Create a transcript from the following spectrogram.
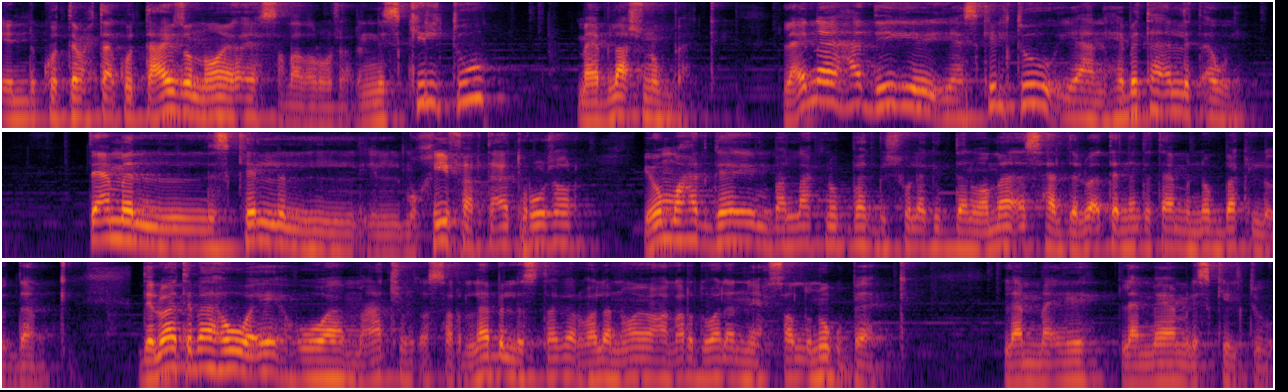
إن كنت محتاج كنت عايزه إن هو يحصل على روجر. إن skill 2 ما يبلعش knock back لأن اي حد يجي يا skill 2 يعني هيبتها قلت قوي. تعمل ال skill المخيفة بتاعت روجر يوم واحد جاي مبلعك knock back بسهولة جدا وما أسهل دلوقتي إن أنت تعمل knock back اللي قدامك. دلوقتي بقى هو إيه؟ هو ما عادش بيتأثر لا بال stagger ولا إن هو يقع على الأرض ولا إن يحصل له knock back لما إيه؟ لما يعمل skill 2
